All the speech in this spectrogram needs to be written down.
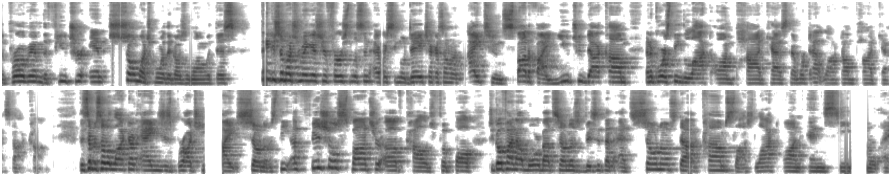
the program, the future, and so much more that goes along with this. Thank you so much for making us your first listen every single day. Check us out on iTunes, Spotify, YouTube.com, and of course the Locked On Podcast Network at LockedOnPodcast.com. This episode of Locked On Aggies is brought to you by Sonos, the official sponsor of college football. To go find out more about Sonos, visit them at sonos.com slash locked on NCAA.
